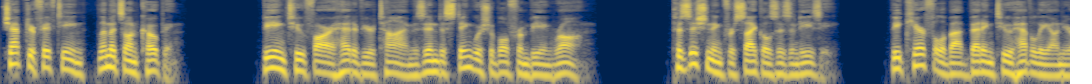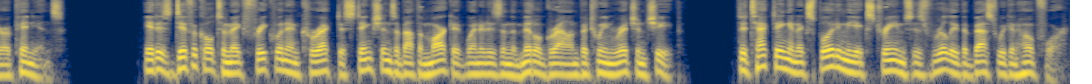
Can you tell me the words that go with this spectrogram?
Chapter 15 Limits on Coping. Being too far ahead of your time is indistinguishable from being wrong. Positioning for cycles isn't easy. Be careful about betting too heavily on your opinions. It is difficult to make frequent and correct distinctions about the market when it is in the middle ground between rich and cheap. Detecting and exploiting the extremes is really the best we can hope for.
